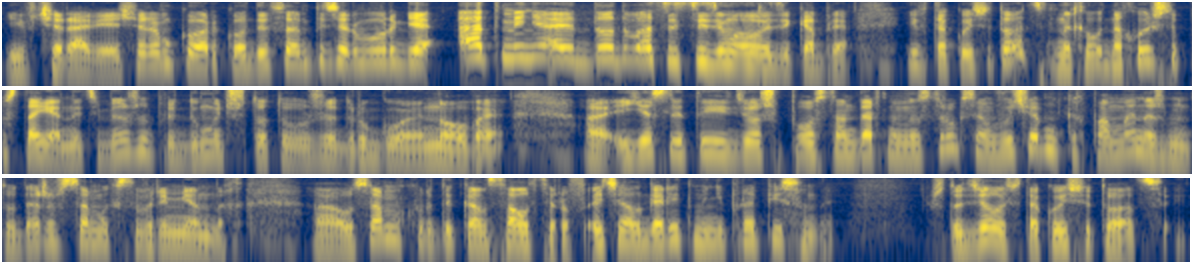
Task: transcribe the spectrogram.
и вчера вечером QR-коды в Санкт-Петербурге отменяют до 27 декабря. И в такой ситуации находишься постоянно, тебе нужно придумать что-то уже другое, новое. А, если ты идешь по стандартным инструкциям, в учебниках по менеджменту, даже в самых современных, а, у самых крутых консалтеров, эти алгоритмы не прописаны что делать в такой ситуации.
